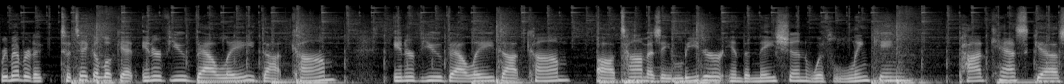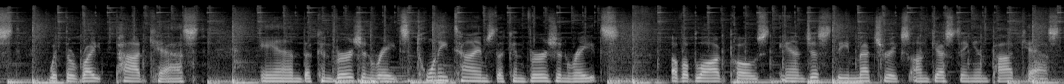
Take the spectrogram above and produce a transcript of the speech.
Remember to, to take a look at interviewvalet.com. Interviewvalet.com. Uh, Tom is a leader in the nation with linking podcast guests with the right podcast and the conversion rates 20 times the conversion rates of a blog post and just the metrics on guesting and podcast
